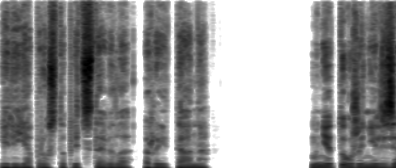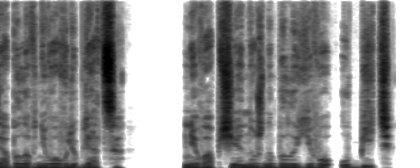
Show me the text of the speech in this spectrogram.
Или я просто представила Рейтана. Мне тоже нельзя было в него влюбляться. Мне вообще нужно было его убить.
